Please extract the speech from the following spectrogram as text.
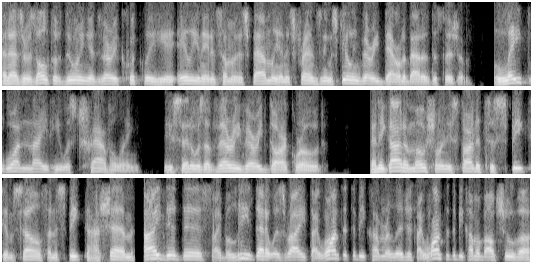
and as a result of doing it very quickly, he alienated some of his family and his friends, and he was feeling very down about his decision. Late one night, he was traveling he said it was a very, very dark road. And he got emotional and he started to speak to himself and to speak to Hashem. I did this. I believed that it was right. I wanted to become religious. I wanted to become a Baal Tshuva.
